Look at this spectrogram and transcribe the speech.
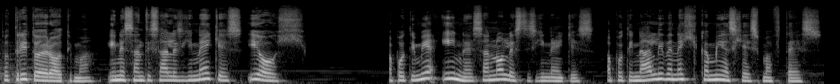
Το τρίτο ερώτημα. Είναι σαν τις άλλες γυναίκες ή όχι; Από τη μία είναι σαν όλες τις γυναίκες. Από την άλλη δεν έχει καμία σχέση με αυτές.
